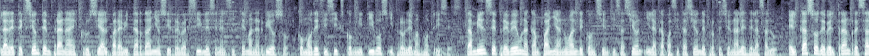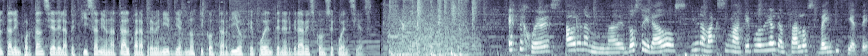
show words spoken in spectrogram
La detección temprana es crucial para evitar daños irreversibles en el sistema nervioso, como déficits cognitivos y problemas motrices. También se prevé una campaña anual de concientización y la capacitación de profesionales de la salud. El caso de Beltrán resalta la importancia de la pesquisa neonatal para prevenir diagnósticos tardíos que pueden tener graves consecuencias. Este jueves habrá una mínima de 12 grados y una máxima que podría alcanzar los 27,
